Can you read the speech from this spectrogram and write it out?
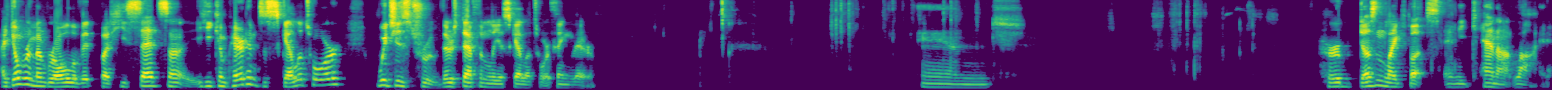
I don't remember all of it, but he said some, he compared him to Skeletor, which is true. There's definitely a Skeletor thing there. And Herb doesn't like butts, and he cannot lie.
